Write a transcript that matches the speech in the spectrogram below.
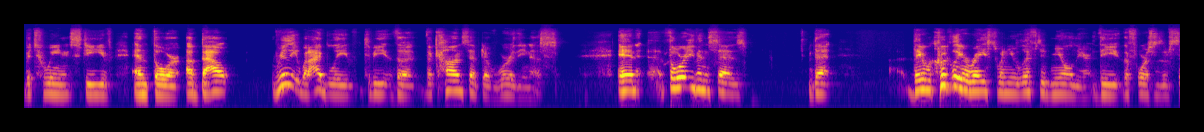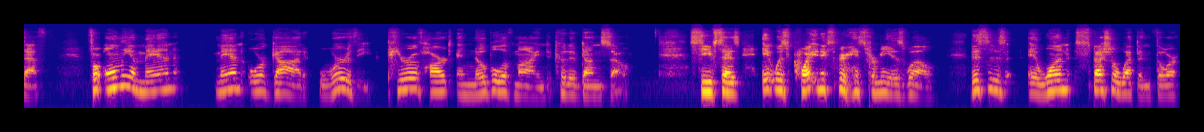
between Steve and Thor about really what I believe to be the the concept of worthiness. And Thor even says that they were quickly erased when you lifted Mjolnir, the the forces of Seth. For only a man man or God worthy, pure of heart, and noble of mind could have done so. Steve says, It was quite an experience for me as well. This is a one special weapon, Thor.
